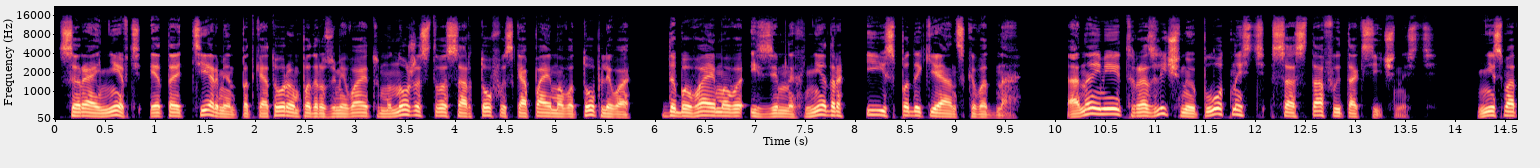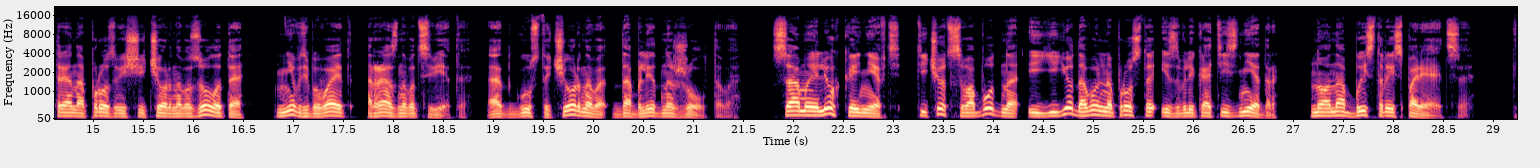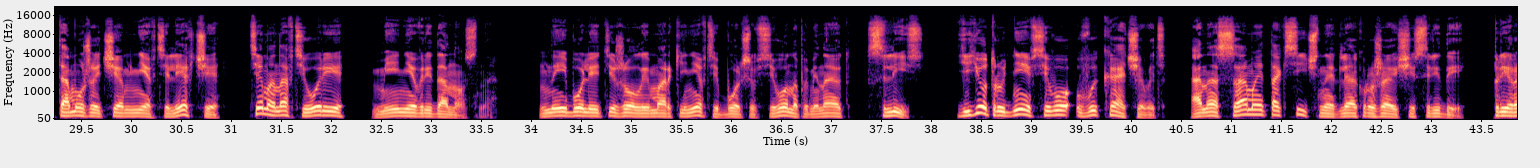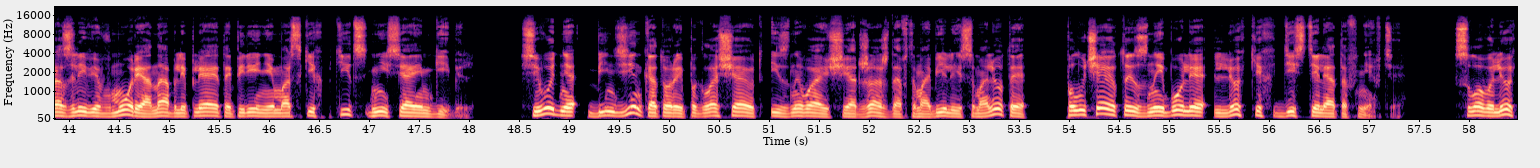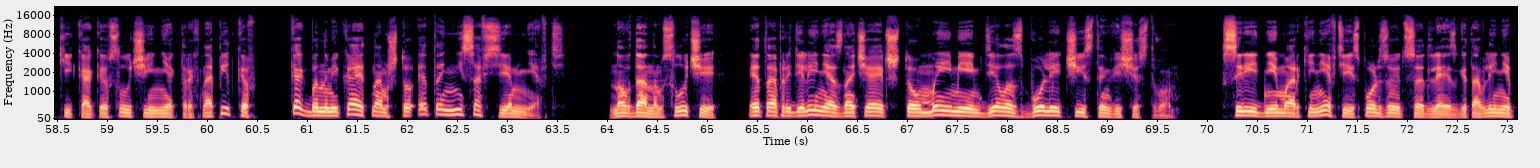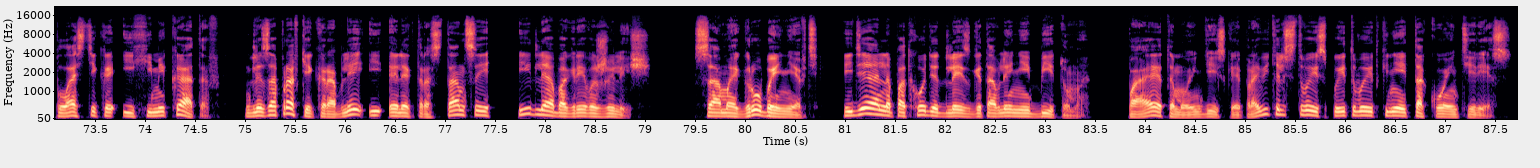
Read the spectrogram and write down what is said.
Сырая нефть — это термин, под которым подразумевают множество сортов ископаемого топлива, добываемого из земных недр и из-под океанского дна. Она имеет различную плотность, состав и токсичность. Несмотря на прозвище черного золота, нефть бывает разного цвета, от густо-черного до бледно-желтого. Самая легкая нефть течет свободно, и ее довольно просто извлекать из недр, но она быстро испаряется. К тому же, чем нефть легче, тем она в теории менее вредоносна. Наиболее тяжелые марки нефти больше всего напоминают слизь. Ее труднее всего выкачивать, она самая токсичная для окружающей среды, при разливе в море она облепляет оперение морских птиц, неся им гибель. Сегодня бензин, который поглощают изнывающие от жажды автомобили и самолеты, получают из наиболее легких дистиллятов нефти. Слово «легкий», как и в случае некоторых напитков, как бы намекает нам, что это не совсем нефть. Но в данном случае это определение означает, что мы имеем дело с более чистым веществом. Средние марки нефти используются для изготовления пластика и химикатов, для заправки кораблей и электростанций и для обогрева жилищ. Самая грубая нефть идеально подходит для изготовления битума, поэтому индийское правительство испытывает к ней такой интерес.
